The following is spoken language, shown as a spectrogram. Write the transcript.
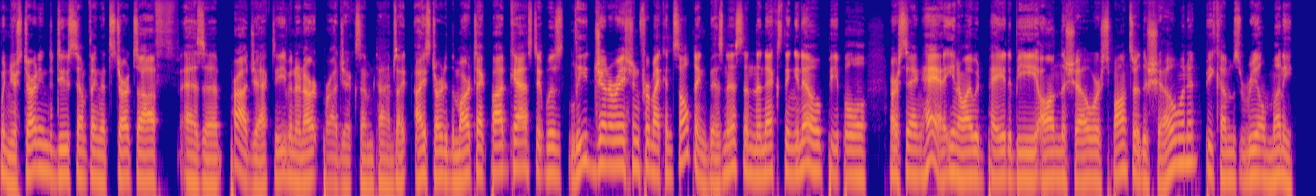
when you're starting to do something that starts off as a project, even an art project sometimes. I, I started the Martech podcast. It was lead generation for my consulting business. And the next thing you know, people are saying, hey, you know, I would pay to be on the show or sponsor the show, and it becomes real money.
